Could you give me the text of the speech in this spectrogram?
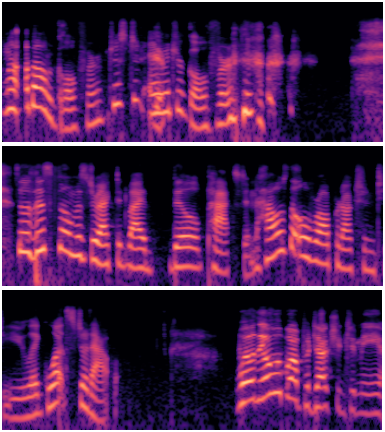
Not about a golfer, just an amateur golfer. so this film is directed by Bill Paxton. How's the overall production to you? Like what stood out? Well, the overall production to me,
